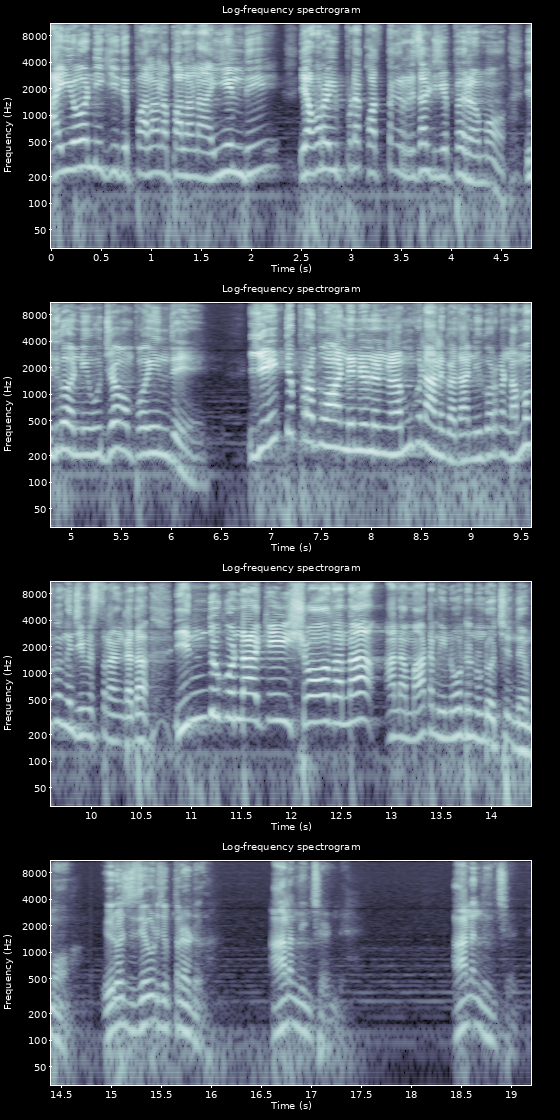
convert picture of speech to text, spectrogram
అయ్యో నీకు ఇది పలానా పలానా అయ్యింది. ఎవరో ఇప్పుడే కొత్తగా రిజల్ట్ చెప్పారేమో. ఇదిగో నీ ఉద్యోగం పోయింది. ఏంటి ప్రభు నేను నిన్ను నమ్ముకున్నాను కదా నీ కొరకు నమ్మకంగా జీవిస్తున్నాను కదా ఇందుకు నాకు ఈ శోధన అన్న మాట మీ నోటి నుండి వచ్చిందేమో. ఈరోజు దేవుడు చెప్తున్నాడు ఆనందించండి ఆనందించండి.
